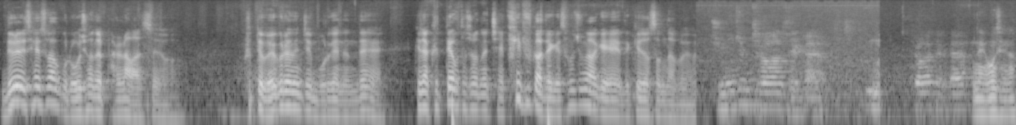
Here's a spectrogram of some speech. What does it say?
늘 세수하고 로션을 발라왔어요. 그때 왜 그랬는지 모르겠는데 그냥 그때부터 저는 제 피부가 되게 소중하게 느껴졌었나 봐요. 주문 좀 들어가도 될까요? 들어가도 될까요? 네, 오세요.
